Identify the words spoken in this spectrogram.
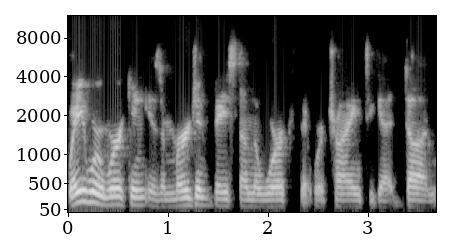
way we're working is emergent based on the work that we're trying to get done.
